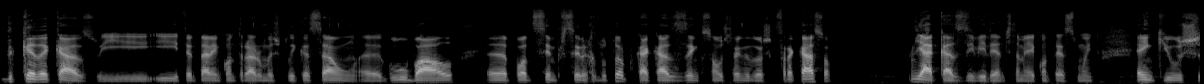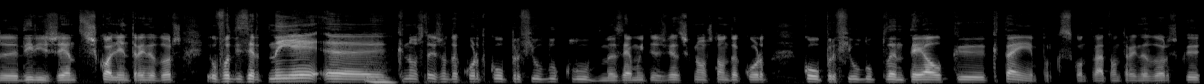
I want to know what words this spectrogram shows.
de cada caso e, e tentar encontrar uma explicação global pode sempre ser redutor, porque há casos em que são os treinadores que fracassam e há casos evidentes, também acontece muito, em que os uh, dirigentes escolhem treinadores. Eu vou dizer que nem é uh, hum. que não estejam de acordo com o perfil do clube, mas é muitas vezes que não estão de acordo com o perfil do plantel que, que têm, porque se contratam treinadores que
